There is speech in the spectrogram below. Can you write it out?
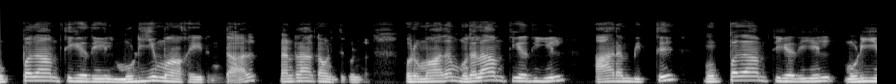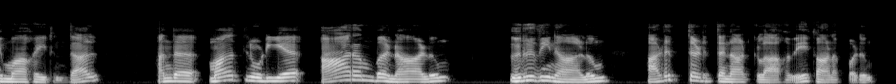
முப்பதாம் திகதியில் முடியுமாக இருந்தால் நன்றாக கவனித்துக் கொள்ளுங்கள். ஒரு மாதம் முதலாம் திகதியில் ஆரம்பித்து முப்பதாம் திகதியில் முடியுமாக இருந்தால் அந்த மாதத்தினுடைய ஆரம்ப நாளும் இறுதி நாளும் அடுத்தடுத்த நாட்களாகவே காணப்படும்.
